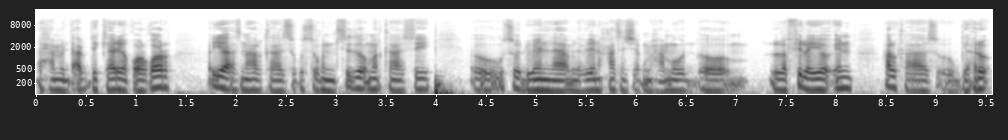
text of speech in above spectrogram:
axmed cabdi kaari qoorqoor ayaa isna halkaasi ku sugan sidoo markaasi uu u soo dhaweyn lahaa madaxweyne xasan sheekh maxamuud oo la filayo in halkaas uu gaaro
